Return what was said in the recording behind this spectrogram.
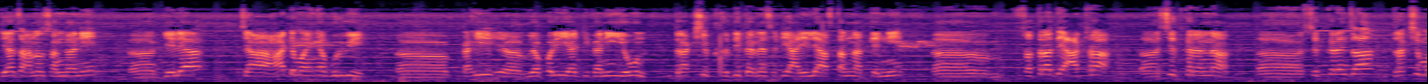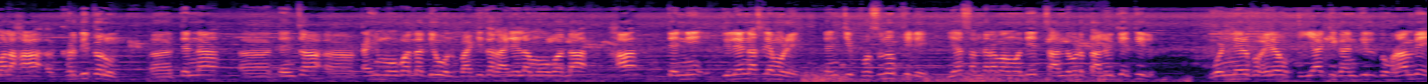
त्याच अनुषंगाने गेल्या च्या आठ महिन्यापूर्वी काही व्यापारी या ठिकाणी येऊन द्राक्ष खरेदी करण्यासाठी आलेले असताना त्यांनी सतरा ते अठरा शेतकऱ्यांना शेतकऱ्यांचा द्राक्षमाला हा खरेदी करून त्यांना त्यांचा काही मोबदला देऊन बाकीचा राहिलेला मोबदला हा त्यांनी दिले नसल्यामुळे त्यांची फसवणूक केली. या संदर्भामध्ये चांदवड तालुक्यातील वणनेर भैरव या ठिकाणतील धोरांबे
